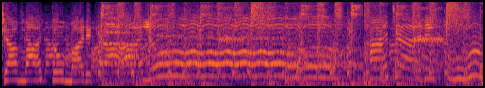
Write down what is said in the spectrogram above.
জামা তোমার কালো হাজার ফুল।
